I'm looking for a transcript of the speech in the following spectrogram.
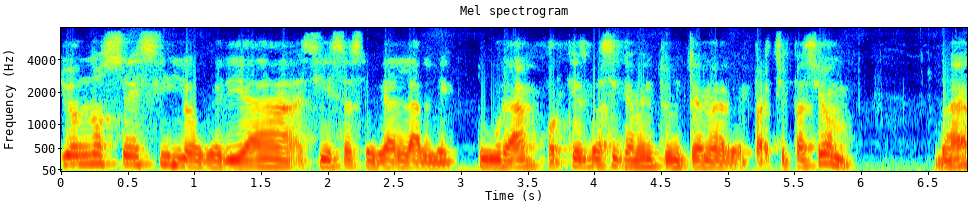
yo no sé si lo vería, si esa sería la lectura, porque es básicamente un tema de participación. Va,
